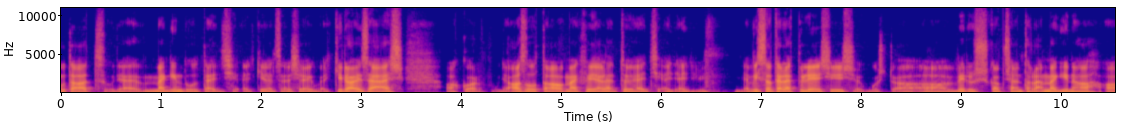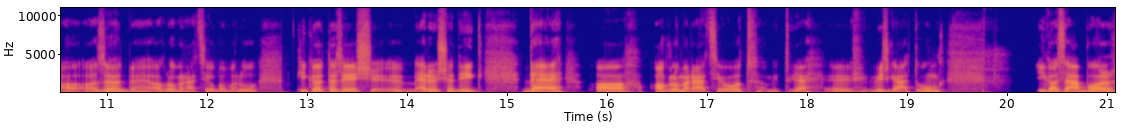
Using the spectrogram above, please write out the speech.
mutat, ugye megindult egy, egy 90-es években egy kirajzás, akkor ugye azóta megfigyelhető egy, egy, egy visszatelepülés is, most a, a vírus kapcsán talán megint a, a, a zöldbe, agglomerációba való kiköltözés erősödik, de a agglomerációt, amit ugye vizsgáltunk, igazából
